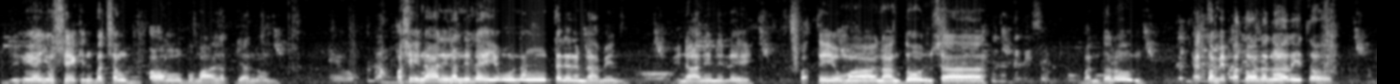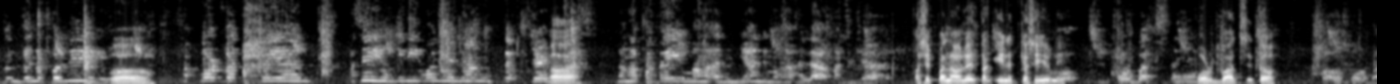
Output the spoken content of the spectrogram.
Hindi kaya yung second batch ang, ang bumalat dyan. Oh. Ewan ko lang. Kasi inaani na nila eh, yung unang tinanim namin. Oo. Inaani nila eh. Pati yung mga nandun sa Hindi ko yung cellphone. bandaron. Ganda Eto, na may pala patola na rito. oh. Ang ganda na pala eh. Wow. Sa batch na yan. Kasi yung iniwan niya ng th- third Ah. batch, mga patay yung mga ano niyan, yung mga halaman dyan. Kasi panahon na yun, tag-init kasi yun eh. Oo. Four batch na yan. Four batch ito. Oo, four na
